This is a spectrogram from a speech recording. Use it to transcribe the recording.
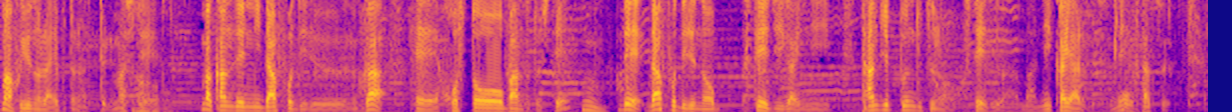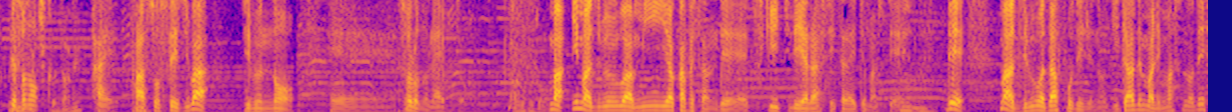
まあ、冬のライブとなっておりまして。まあ、完全にダッフォディルが、えーホストバンドとして、うん。で、ダッフォディルのステージ以外に30分ずつのステージが、まあ、2回あるんですよね、お2つ。で、そのね。はい、ファーストステージは自分の、えーソロのライブと。なるほど。まあ、今自分はミーヤカフェさんで月1でやらせていただいてまして、うんうんで、まあ自分はダッフォディルのギターでもありますので、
